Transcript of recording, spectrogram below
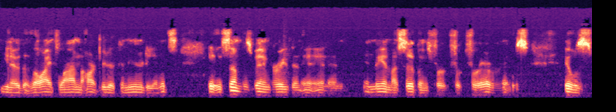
you know the, the lifeline, the heartbeat of the community, and it's it's something that's been engraved in in, in, in me and my siblings for, for forever. It was it was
